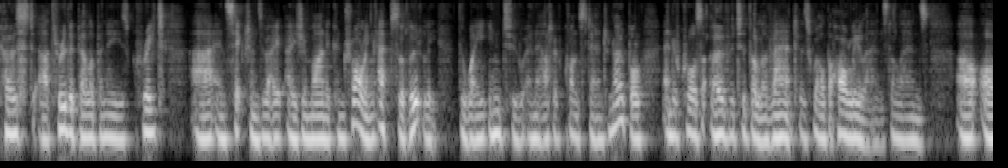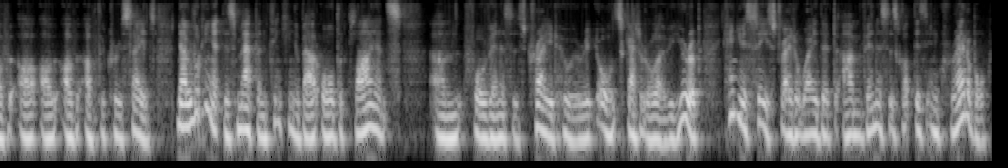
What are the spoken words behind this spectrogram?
coast uh, through the Peloponnese, Crete, uh, and sections of Asia Minor controlling absolutely the way into and out of Constantinople, and of course over to the Levant as well, the Holy Lands, the lands uh, of, of, of, of, the Crusades. Now, looking at this map and thinking about all the clients um, for Venice's trade who are all scattered all over Europe, can you see straight away that um, Venice has got this incredible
